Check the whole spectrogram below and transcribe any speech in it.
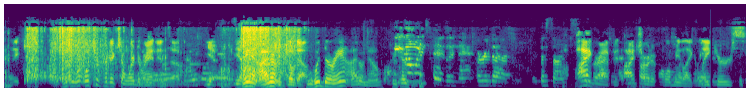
I believe. What's your prediction on where Durant ends up? Yeah. Yeah. Man, I don't. No doubt. With Durant, I don't know You because always hold the net or the the Suns. Pie graph it. Pie chart it for me like Lakers.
